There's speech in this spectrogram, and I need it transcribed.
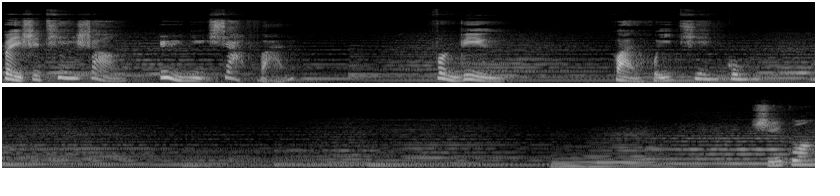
本是天上玉女下凡，奉令返回天宫。时光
